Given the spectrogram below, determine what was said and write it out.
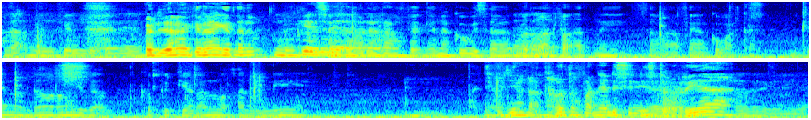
nggak mungkin tuh kayaknya oh, dia akhirnya kita Mungkin, siapa ya. ada orang pengen aku bisa Hmm. bermanfaat nih sama apa yang aku makan mungkin ada orang juga kepikiran makan ini tapi dia nggak tahu tempatnya di sini Iya. story ya Oh, iya, iya.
